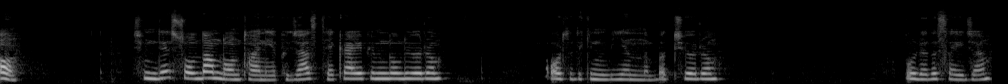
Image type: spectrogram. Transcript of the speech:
10 Şimdi soldan da 10 tane yapacağız. Tekrar ipimi doluyorum. Ortadakinin bir yanına batıyorum. Burada da sayacağım.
